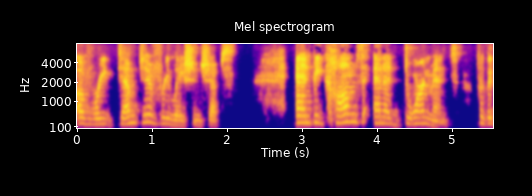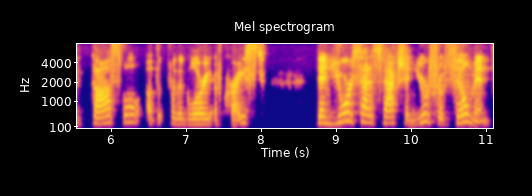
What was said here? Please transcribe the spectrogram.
of redemptive relationships and becomes an adornment for the gospel of the, for the glory of Christ, then your satisfaction, your fulfillment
